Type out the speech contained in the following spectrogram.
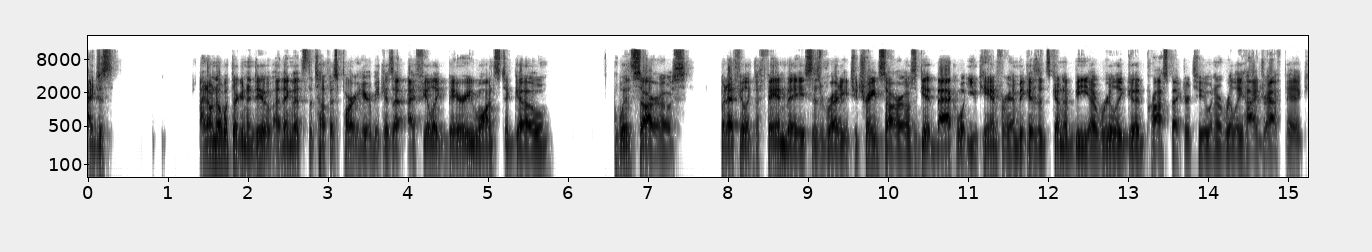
I just, I don't know what they're going to do. I think that's the toughest part here because I, I feel like Barry wants to go with Saros but I feel like the fan base is ready to trade Saros, get back what you can for him because it's going to be a really good prospect or two and a really high draft pick,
